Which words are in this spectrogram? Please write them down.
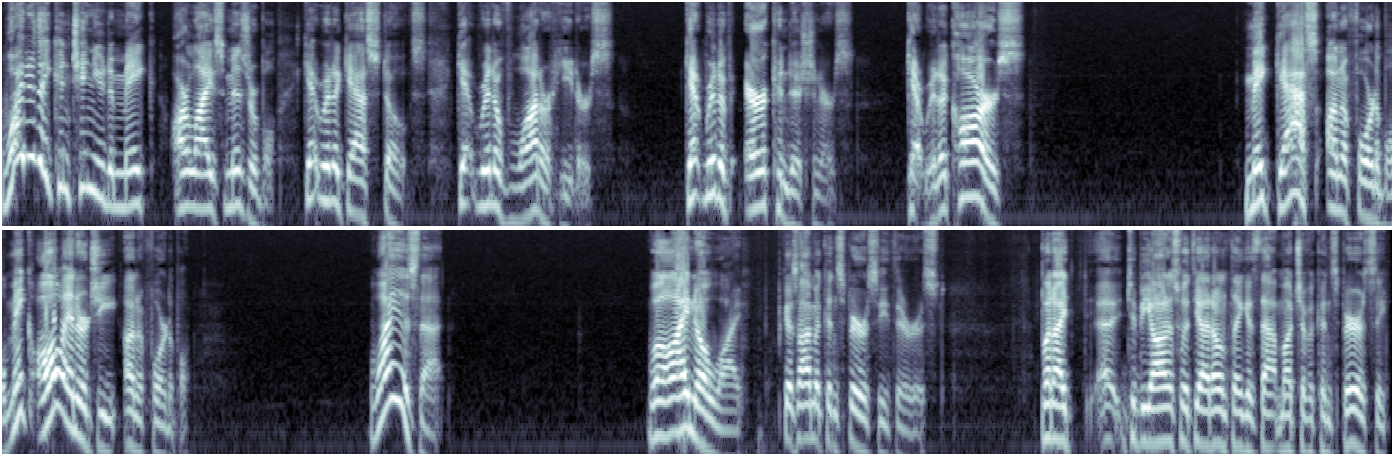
Why do they continue to make our lives miserable? Get rid of gas stoves. Get rid of water heaters. Get rid of air conditioners. Get rid of cars. Make gas unaffordable. Make all energy unaffordable. Why is that? Well, I know why. Because I'm a conspiracy theorist. But I, uh, to be honest with you, I don't think it's that much of a conspiracy.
